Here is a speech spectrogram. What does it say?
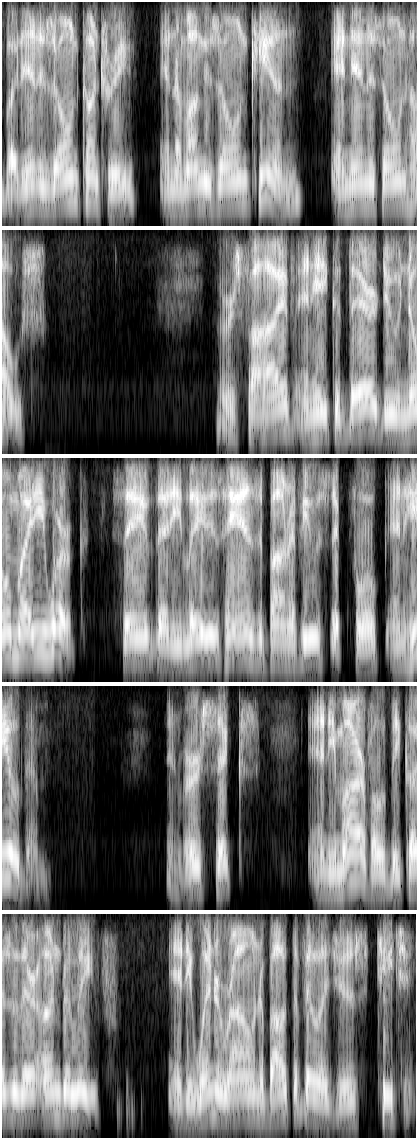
but in his own country, and among his own kin, and in his own house. Verse 5 And he could there do no mighty work, save that he laid his hands upon a few sick folk and healed them. And verse 6 And he marveled because of their unbelief, and he went around about the villages teaching.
